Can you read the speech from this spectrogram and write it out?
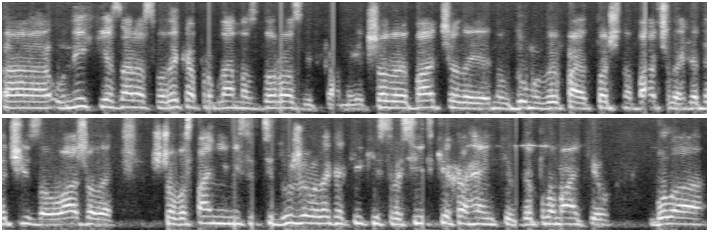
е, у них є зараз велика проблема з дорозвідками. Якщо ви бачили, ну думаю, ви точно бачили, глядачі зауважили, що в останні місяці дуже велика кількість російських агентів, дипломатів була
